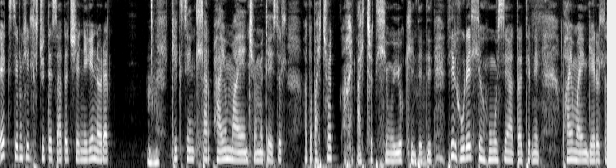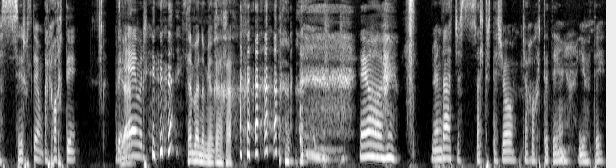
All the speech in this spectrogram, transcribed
экс ерөнхийлөгчүүдээс одоо жишээ нэг нь ураад кексийн талаар паян маян ч юм уу те эсвэл одоо баячууд баячууд гэх юм уу юу гэх юм те тэр хүрээллийн хүмүүсийн одоо тэрнийг паян маян гэрэл бас сэрхэлтэй юм гарах бах те. Бүр амар. Сайн байна уу мянга хаа. яа мянгаач бас алдартай шүү. Жоох хөхтөд юу те.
